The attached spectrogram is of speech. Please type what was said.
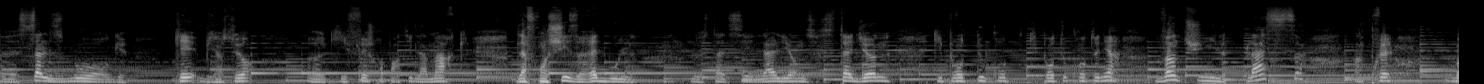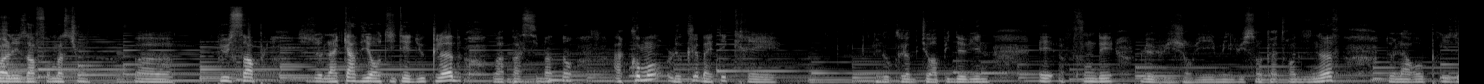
euh, Salzbourg, qui est bien sûr euh, qui fait je crois partie de la marque de la franchise Red Bull. Le stade c'est l'Allianz Stadion qui peut, tout, contenir 28 000 places. Après bah, les informations euh, plus simples sur la carte d'identité du club, on va passer maintenant à comment le club a été créé. Le club du Rapide de Vienne est fondé le 8 janvier 1899 de la reprise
